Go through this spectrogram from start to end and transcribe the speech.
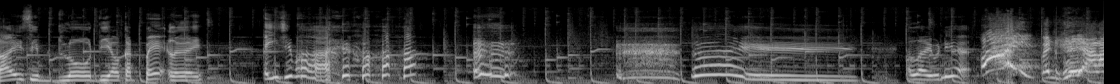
ร้อยสิบโลเดียวกันเป๊ะเลย ไอ้ชิบหาย เฮ้ย อะไรวะเนี่ย เป็นเฮียอะไร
